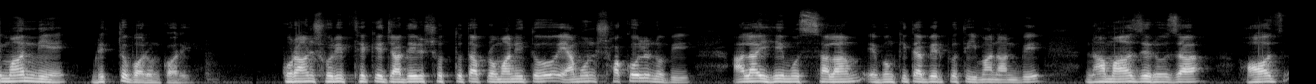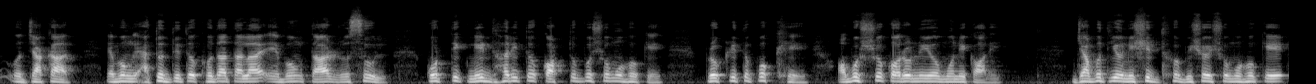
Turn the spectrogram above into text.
ইমান নিয়ে মৃত্যুবরণ করে। কোরআন শরীফ থেকে যাদের সত্যতা প্রমাণিত, এমন সকল নবী আলাইহিমুসালাম এবং কিতাবের প্রতি ইমান আনবে। নামাজ, রোজা, হজ ও জাকাত এবং এতদ্দিত খোদাতালা এবং তার রসুল কর্তৃক নির্ধারিত কর্তব্যসমূহকে প্রকৃতপক্ষে অবশ্য করণীয় মনে করে। যাবতীয় নিষিদ্ধ বিষয়সমূহকে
